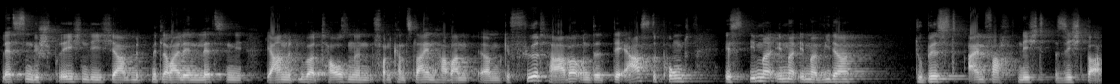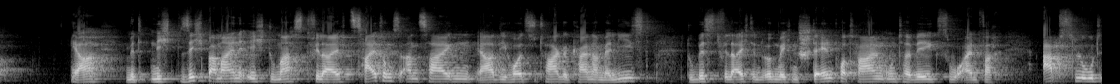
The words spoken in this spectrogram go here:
letzten Gesprächen, die ich ja mit, mittlerweile in den letzten Jahren mit über Tausenden von Kanzleienhabern ähm, geführt habe. Und der erste Punkt ist immer, immer, immer wieder, du bist einfach nicht sichtbar. Ja, mit nicht sichtbar meine ich, du machst vielleicht Zeitungsanzeigen, ja, die heutzutage keiner mehr liest. Du bist vielleicht in irgendwelchen Stellenportalen unterwegs, wo einfach absolut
